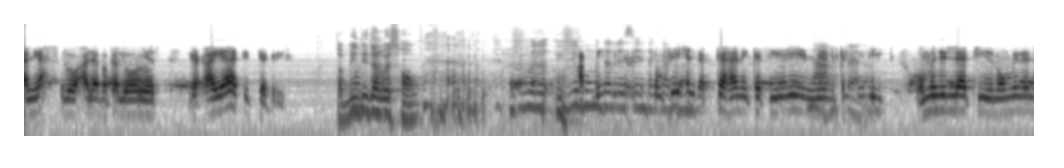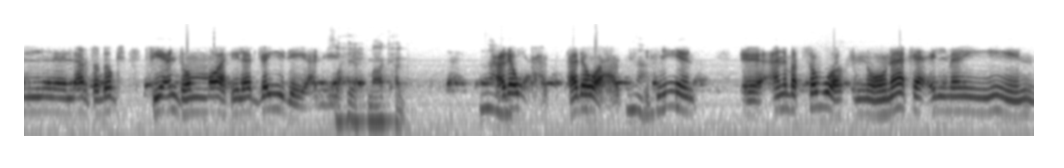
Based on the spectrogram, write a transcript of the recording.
أن يحصلوا على بكالوريوس لغايات التدريس. طب مين بده يدرسهم؟ جيبوا مدرسين في عندك كهنة كثيرين نعم، من الكاثوليك ومن اللاتين ومن ال- الأرثوذكس. في عندهم مؤهلات جيدة يعني. صحيح معك حق. نعم. هذا واحد هذا واحد. نعم. اثنين آه، أنا بتصور إنه هناك علمانيين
